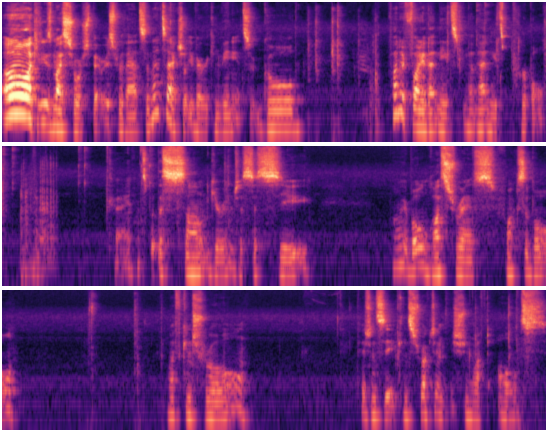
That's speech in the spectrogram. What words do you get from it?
Oh, I could use my source berries for that, so that's actually very convenient. So gold. I find it funny that needs that needs purple. Okay, let's put the silent gear in just to see. Viable, lustrous, flexible. Left control. Efficiency, construction, left alt.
